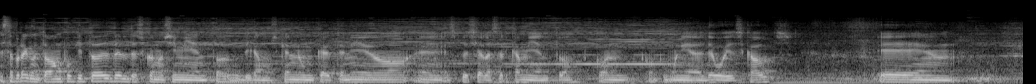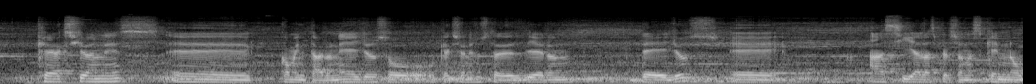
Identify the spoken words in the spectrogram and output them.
Esta pregunta va un poquito desde el desconocimiento, digamos que nunca he tenido eh, especial acercamiento con, comunidades de Boy Scouts. Eh, ¿Qué acciones eh, comentaron ellos o, o, qué acciones ustedes vieron de ellos hacia las personas que no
